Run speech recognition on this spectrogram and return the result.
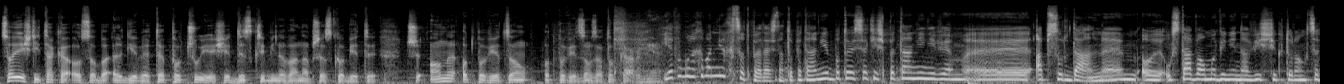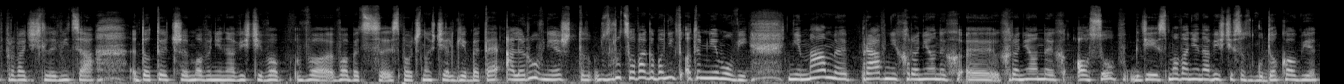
Co jeśli taka osoba LGBT poczuje się dyskryminowana przez kobiety? Czy one odpowiedzą, odpowiedzą za to karnie? Ja w ogóle chyba nie chcę odpowiadać na to pytanie, bo to jest jakieś pytanie, nie wiem, e, absurdalne. Ustawa o mowie nienawiści, którą chce wprowadzić Lewica, dotyczy mowy nienawiści wo, wo, wobec społeczności LGBT, ale również, to zwrócę uwagę, bo nikt o tym nie mówi, nie mamy prawnie chronionych, e, chronionych osób, gdzie jest mowa nienawiści w stosunku do kobiet,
